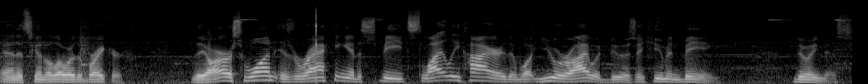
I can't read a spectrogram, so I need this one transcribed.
and it's going to lower the breaker. The RS1 is racking at a speed slightly higher than what you or I would do as a human being doing this.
